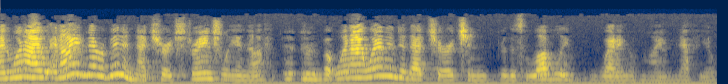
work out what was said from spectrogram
And when I, and I had never been in that church, strangely enough, but when I went into that church and for this lovely wedding of my nephew,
